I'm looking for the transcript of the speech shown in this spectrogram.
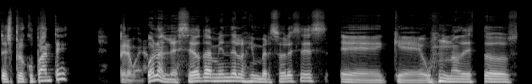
Es preocupante, pero bueno. Bueno, el deseo también de los inversores es eh, que uno de estos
